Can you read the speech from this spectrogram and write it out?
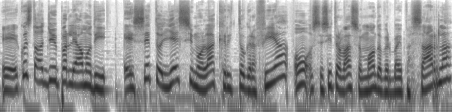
E quest'oggi parliamo di e se togliessimo la crittografia o se si trovasse un modo per bypassarla?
